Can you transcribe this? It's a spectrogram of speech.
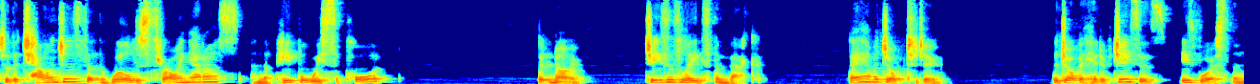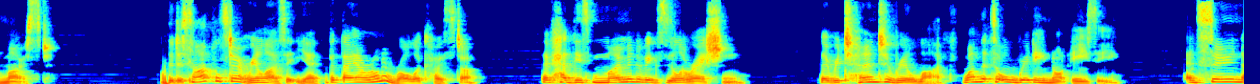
to the challenges that the world is throwing at us and the people we support. But no, Jesus leads them back. They have a job to do. The job ahead of Jesus is worse than most. The disciples don't realize it yet, but they are on a roller coaster. They've had this moment of exhilaration. They return to real life, one that's already not easy. And soon,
